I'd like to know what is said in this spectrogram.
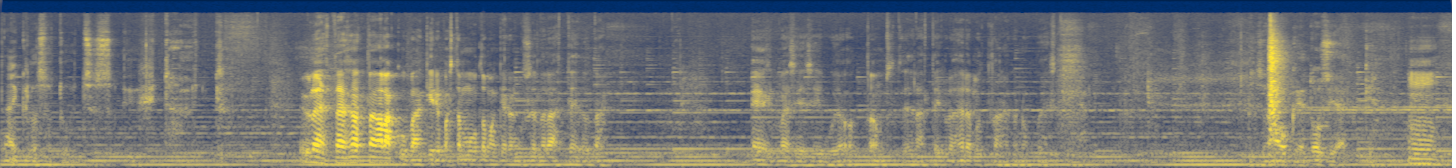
Tää ei kyllä itse asiassa yhtään nyt. Yleensä tämä saattaa alkuun vähän kirpasta muutaman kerran, kun sieltä lähtee tota ensimmäisiä siivuja ottaa, mutta se lähtee kyllä helpottaa aika nopeasti. Se aukeaa tosi äkkiä. Mm.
